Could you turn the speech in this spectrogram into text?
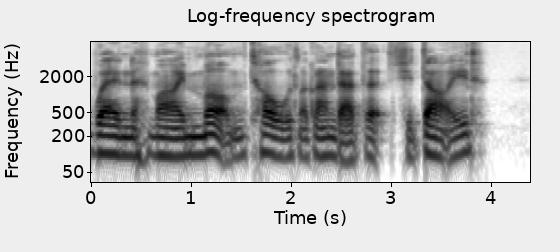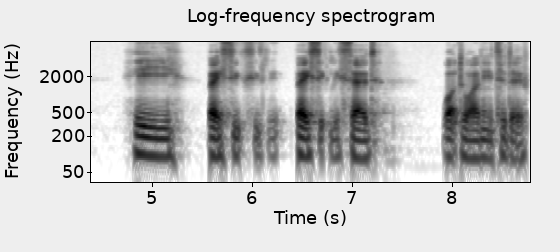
when my mum told my granddad that she died, he basically basically said, "What do I need to do?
